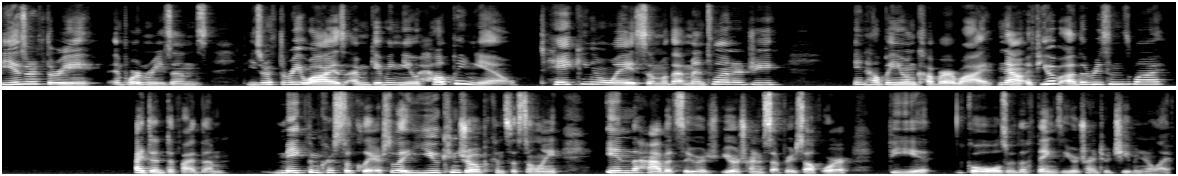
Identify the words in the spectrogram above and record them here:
These are three important reasons. These are three whys I'm giving you, helping you, taking away some of that mental energy in helping you uncover why. Now, if you have other reasons why, identify them. Make them crystal clear so that you can show up consistently in the habits that you're, you're trying to set for yourself or the goals or the things that you're trying to achieve in your life.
